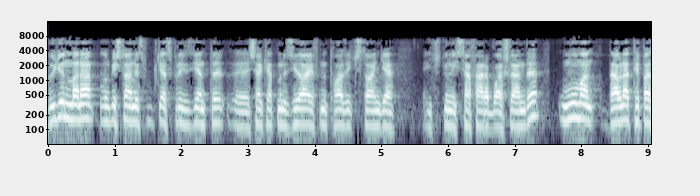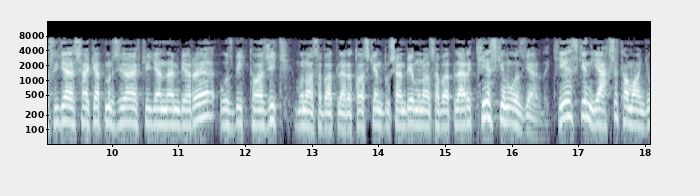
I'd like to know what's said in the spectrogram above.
bugun mana o'zbekiston respublikasi prezidenti e, shavkat mirziyoyevni tojikistonga ikki kunlik safari boshlandi. Umuman davlat tepasiga shavkat mirziyoyev kelgandan beri o'zbek tojik munosabatlari toshkent dushanbe munosabatlari keskin o'zgardi. Keskin yaxshi tomonga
